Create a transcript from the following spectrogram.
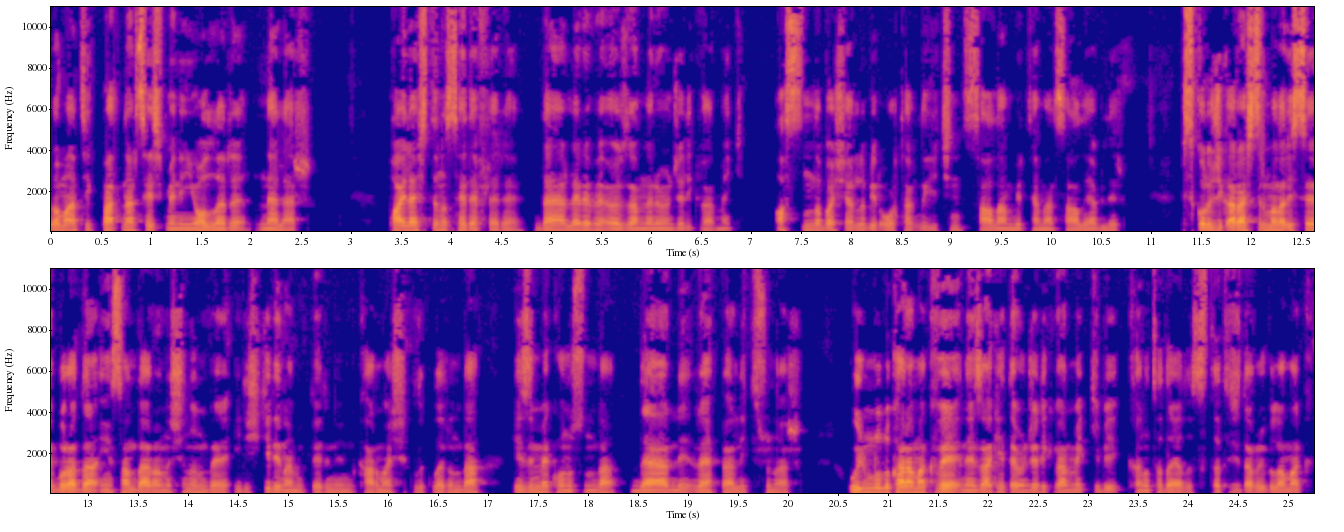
Romantik partner seçmenin yolları neler? Paylaştığınız hedeflere, değerlere ve özlemlere öncelik vermek aslında başarılı bir ortaklık için sağlam bir temel sağlayabilir. Psikolojik araştırmalar ise burada insan davranışının ve ilişki dinamiklerinin karmaşıklıklarında gezinme konusunda değerli rehberlik sunar. Uyumluluk aramak ve nezakete öncelik vermek gibi kanıta dayalı stratejiler uygulamak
